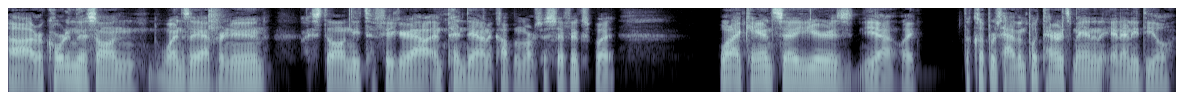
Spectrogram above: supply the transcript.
Uh, recording this on Wednesday afternoon. I still need to figure out and pin down a couple more specifics, but what I can say here is, yeah, like the Clippers haven't put Terance Mann in, in any deal,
